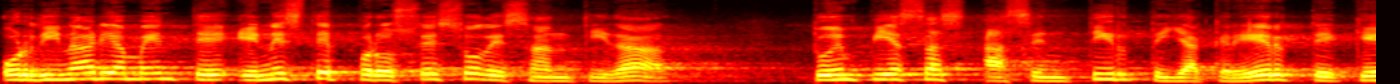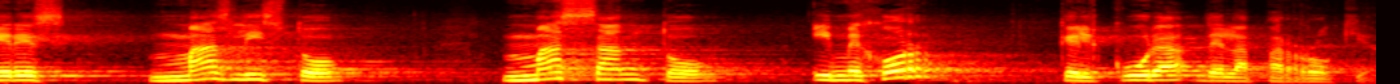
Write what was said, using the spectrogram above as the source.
ordinariamente en este proceso de santidad, tú empiezas a sentirte y a creerte que eres más listo, más santo y mejor que el cura de la parroquia.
